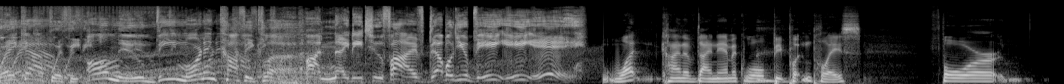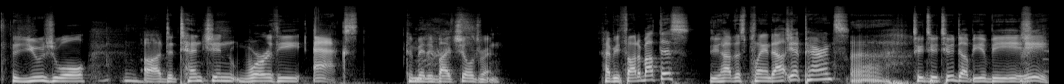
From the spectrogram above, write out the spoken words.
Wake up with the all new The Morning Coffee Club on 92.5 WBEE. what kind of dynamic will be put in place for the usual uh, detention worthy acts committed by children. Have you thought about this? Do you have this planned out yet, parents? 222 WBEE. E.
